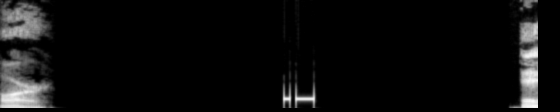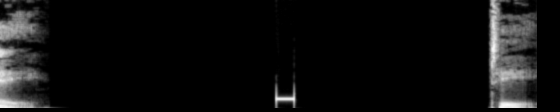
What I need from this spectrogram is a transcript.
R. A. T.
